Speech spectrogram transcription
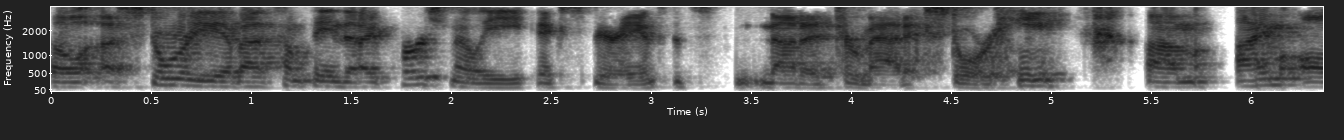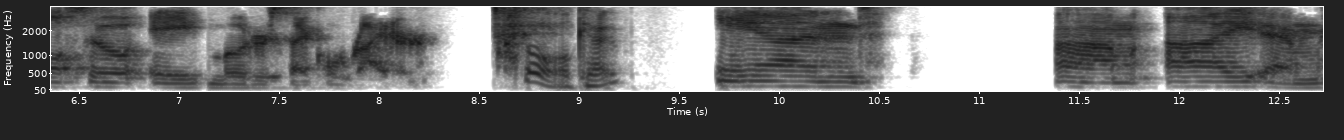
a story about something that I personally experienced. It's not a dramatic story. Um, I'm also a motorcycle rider. oh, okay. And um, I am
